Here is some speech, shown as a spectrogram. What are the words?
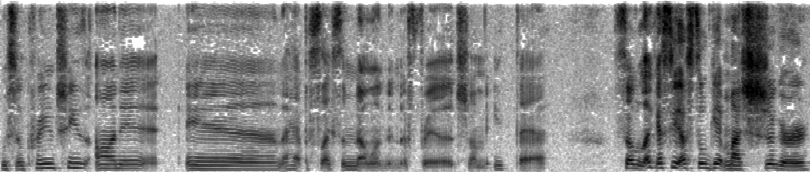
with some cream cheese on it, and I have a slice of melon in the fridge, so I'm gonna eat that. So, like I see, I still get my sugar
